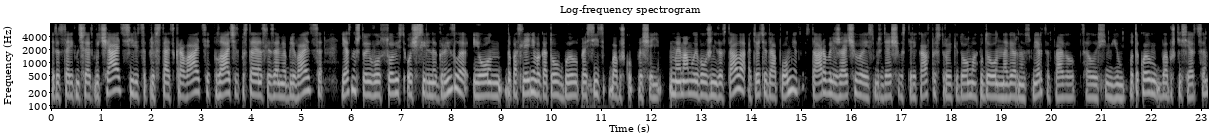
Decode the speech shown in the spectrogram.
этот старик начинает мычать, силится привстать с кровати, плачет, постоянно слезами обливается. Ясно, что его совесть очень сильно грызла, и он до последнего готов был просить бабушку прощения. Моя мама его уже не застала, а тетя, да, помнит старого, лежачего и смердящего старика в пристройке дома, куда он, наверное, смерть отправил целую семью. Вот такое у бабушки сердце.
